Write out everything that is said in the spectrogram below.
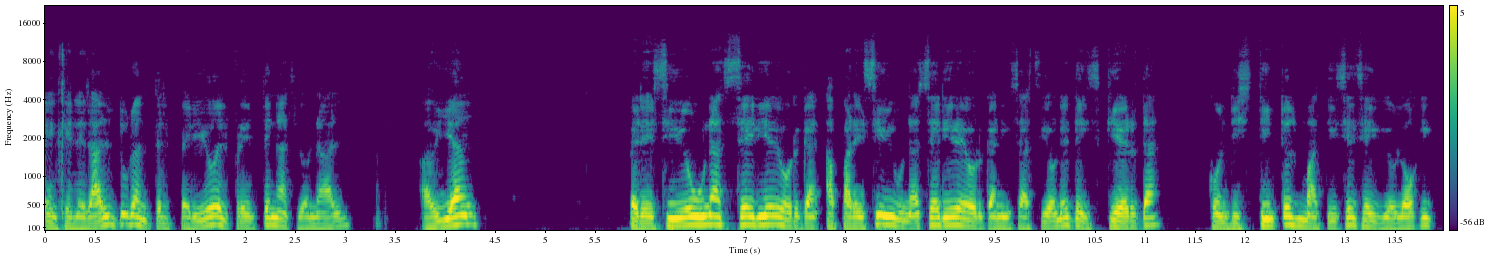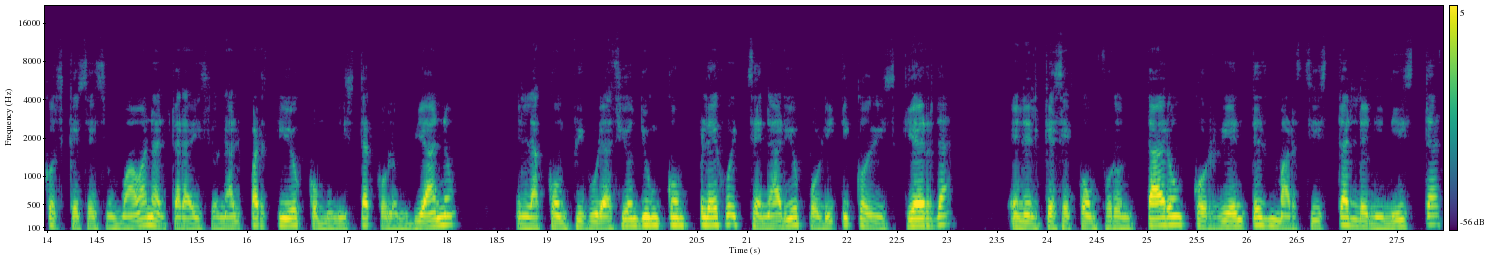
En general, durante el periodo del Frente Nacional, habían aparecido una serie de, aparecido una serie de organizaciones de izquierda con distintos matices ideológicos que se sumaban al tradicional Partido Comunista Colombiano en la configuración de un complejo escenario político de izquierda en el que se confrontaron corrientes marxistas-leninistas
